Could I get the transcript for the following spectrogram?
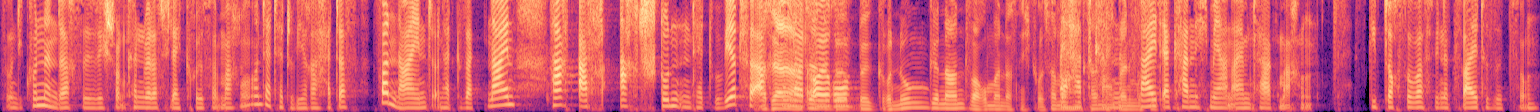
So, und die Kundin dachte sich schon, können wir das vielleicht größer machen? Und der Tätowierer hat das verneint und hat gesagt, nein, acht, acht, acht Stunden tätowiert für Hat er, 800 hat er Euro. Be Begründung genannt, warum man das nicht größer machen Er hat kann? Keine meine, Zeit, er kann nicht mehr an einem Tag machen. Es gibt doch sowas wie eine zweite Sitzung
